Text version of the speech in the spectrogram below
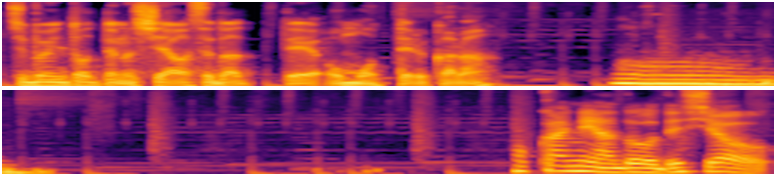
自分にとっての幸せだって思ってるから。他にはどうでしょ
